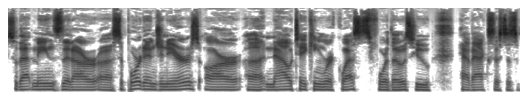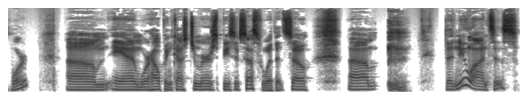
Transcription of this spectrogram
So that means that our uh, support engineers are uh, now taking requests for those who have access to support. Um, and we're helping customers be successful with it. So, um, the nuances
